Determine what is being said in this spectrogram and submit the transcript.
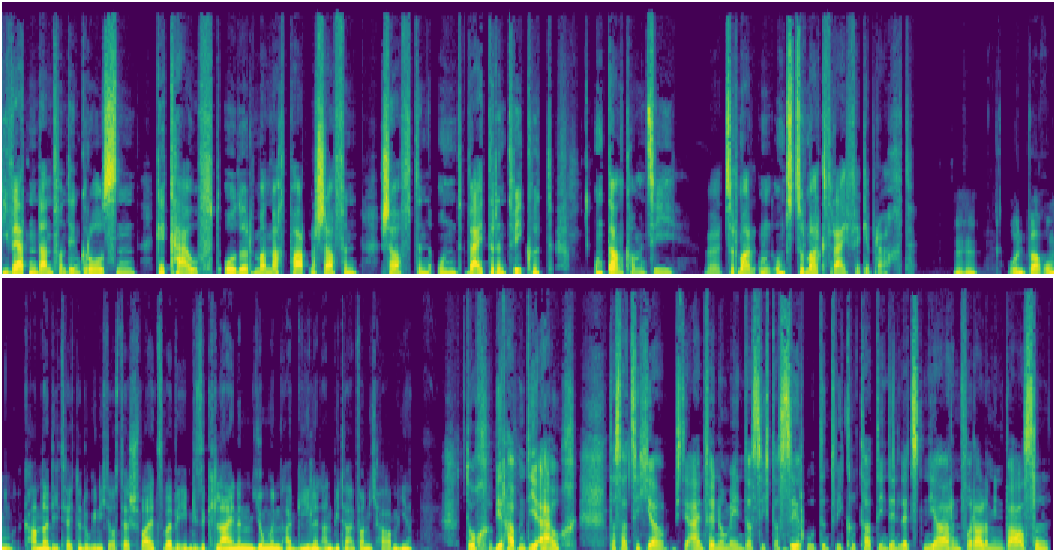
die werden dann von den großen gekauft oder man macht Partnerschaften Schaften und weiterentwickelt. Und dann kommen sie äh, zur Mar und, und, zur Marktreife gebracht. Mhm. Und warum kam dann die Technologie nicht aus der Schweiz? Weil wir eben diese kleinen, jungen, agilen Anbieter einfach nicht haben hier? Doch, wir haben die auch. Das hat sich ja, ist ja ein Phänomen, dass sich das sehr gut entwickelt hat in den letzten Jahren, vor allem in Basel,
